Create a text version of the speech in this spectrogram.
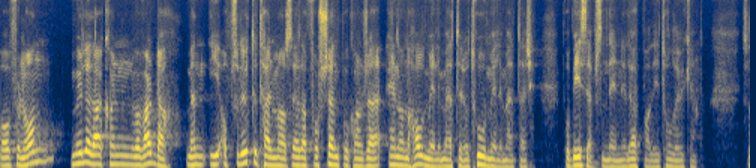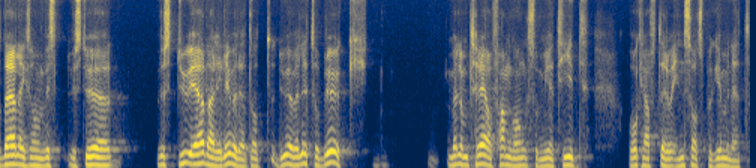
Og for noen mulig det kan være verdt det, men i absolutte termer så er det forskjellen på kanskje 1,5 mm og 2 mm på bicepsen din i løpet av de tolv ukene. Så det er liksom, hvis, hvis, du, hvis, du, er der i livet ditt at du er villig til å bruke mellom tre og fem ganger så mye tid og krefter og innsats på gymmet ditt,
